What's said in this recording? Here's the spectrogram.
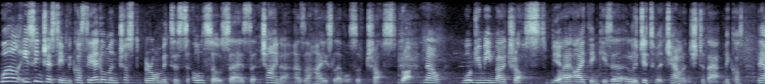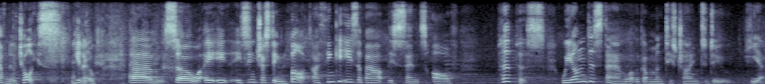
Well, it's interesting because the Edelman Trust Barometer also says that China has the highest levels of trust. Right. Now, what do you mean by trust? Yeah. I, I think is a, a legitimate challenge to that because they have no choice, you know. um, so it, it, it's interesting, but I think it is about this sense of purpose. We understand what the government is trying to do here.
